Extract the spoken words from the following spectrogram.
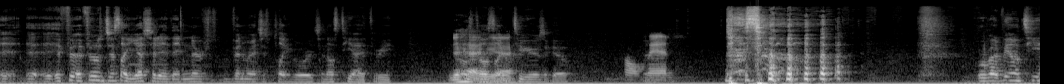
It, it, if, it, if it was just like yesterday, they nerfed Venomancer's Plague Wards, and that was TI3. That was, yeah, that was yeah. like two years ago. Oh man, We're about to be on TI,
